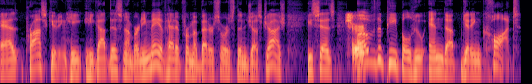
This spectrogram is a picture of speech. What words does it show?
as prosecuting, he, he got this number, and he may have had it from a better source than just Josh. He says, Sure. of the people who end up getting caught,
